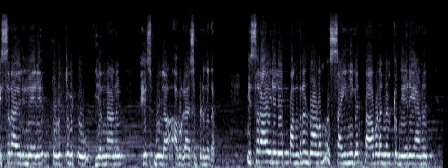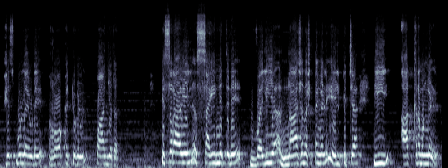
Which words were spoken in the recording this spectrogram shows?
ഇസ്രായേലിനേരെ തൊടുത്തുവിട്ടു എന്നാണ് ഹിസ്ബുള്ള അവകാശപ്പെടുന്നത്. ഇസ്രായേലിലെ പന്ത്രണ്ടോളം സൈനിക താവളങ്ങൾക്ക് നേരെയാണ് ഹിസ്ബുള്ളയുടെ റോക്കറ്റുകൾ പാഞ്ഞത്. ഇസ്രായേൽ സൈന്യത്തിന് വലിയ നാശനഷ്ടങ്ങൾ ഏൽപ്പിച്ച ഈ ആക്രമങ്ങൾ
